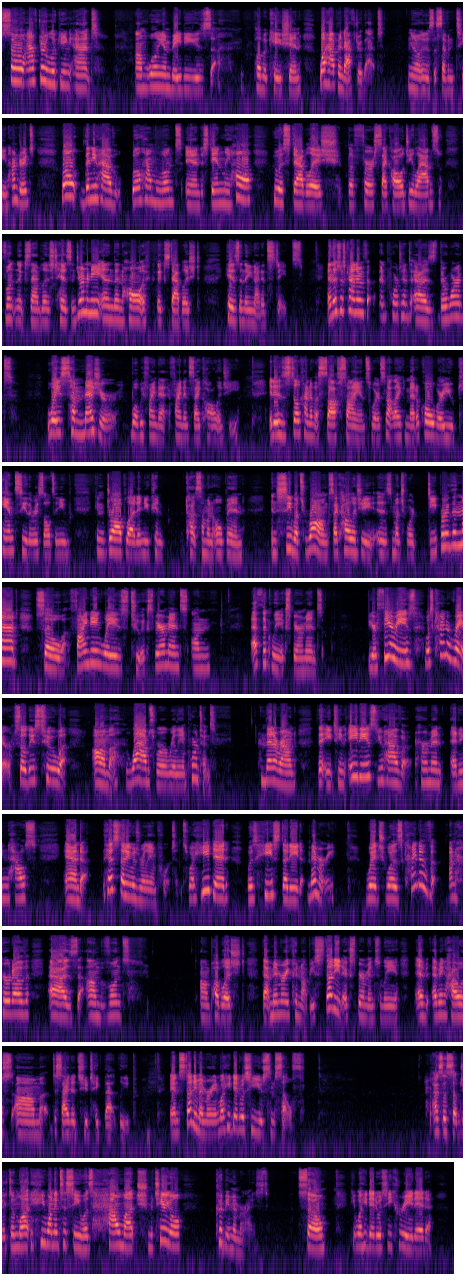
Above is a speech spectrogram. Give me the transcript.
So, after looking at um, William Beattie's publication, what happened after that? You know, it was the 1700s. Well, then you have Wilhelm Wundt and Stanley Hall, who established the first psychology labs. Wundt established his in Germany, and then Hall established his in the United States. And this was kind of important as there weren't ways to measure what we find at, find in psychology. It is still kind of a soft science where it's not like medical where you can see the results and you can draw blood and you can cut someone open and see what's wrong. Psychology is much more deeper than that. So finding ways to experiment on ethically experiment your theories was kind of rare. So these two uh, um, labs were really important. And then around the 1880s, you have Hermann Ebbinghaus, and his study was really important. What he did was he studied memory, which was kind of unheard of as um, Wundt um, published that memory could not be studied experimentally. Ebbinghaus um, decided to take that leap and study memory, and what he did was he used himself as a subject, and what he wanted to see was how much material could be memorized. So, he, what he did was he created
